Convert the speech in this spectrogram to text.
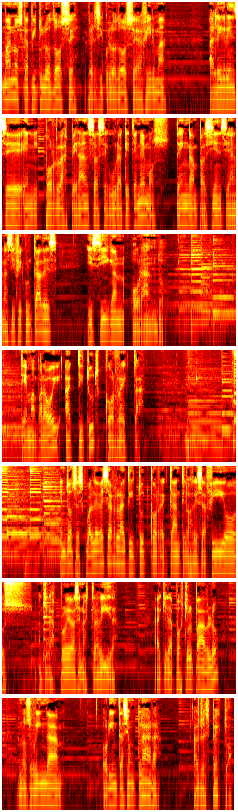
Romanos capítulo 12, versículo 12 afirma, Alégrense en, por la esperanza segura que tenemos, tengan paciencia en las dificultades y sigan orando. Tema para hoy, actitud correcta. Entonces, ¿cuál debe ser la actitud correcta ante los desafíos, ante las pruebas en nuestra vida? Aquí el apóstol Pablo nos brinda orientación clara al respecto.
